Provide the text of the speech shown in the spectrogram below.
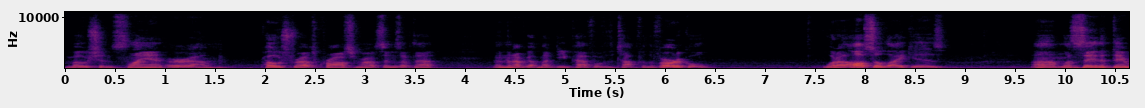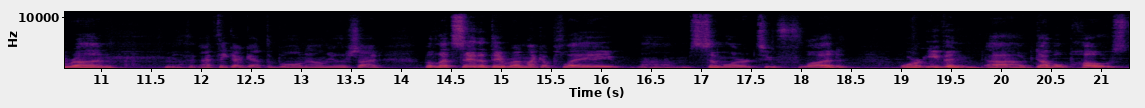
motion slant or um, post routes, crossing routes, things like that. And then I've got my deep half over the top for the vertical what I also like is, um, let's say that they run. I think I got the ball now on the other side, but let's say that they run like a play um, similar to flood, or even uh, double post.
